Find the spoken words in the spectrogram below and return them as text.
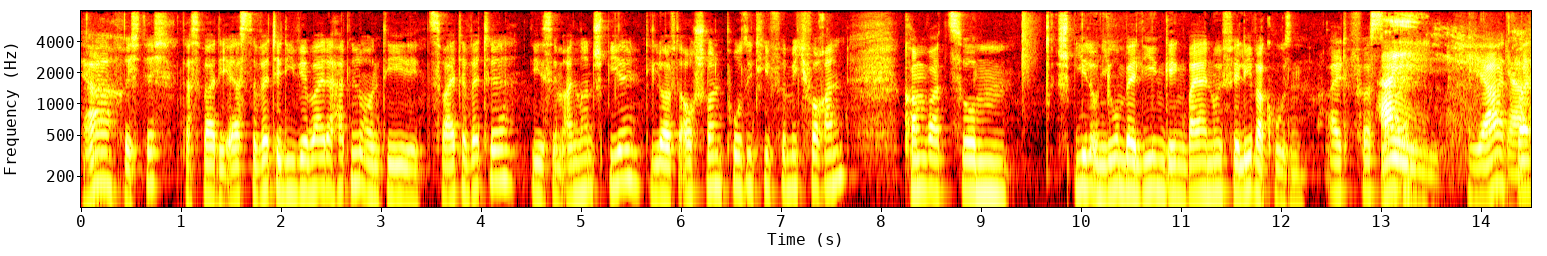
Ja, richtig. Das war die erste Wette, die wir beide hatten. Und die zweite Wette, die ist im anderen Spiel, die läuft auch schon positiv für mich voran. Kommen wir zum Spiel Union Berlin gegen Bayern 04 Leverkusen. Alte Förster. Ja, ja. Du,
